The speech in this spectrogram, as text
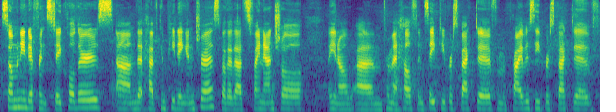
so many different stakeholders um, that have competing interests, whether that's financial, you know, um, from a health and safety perspective, from a privacy perspective.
